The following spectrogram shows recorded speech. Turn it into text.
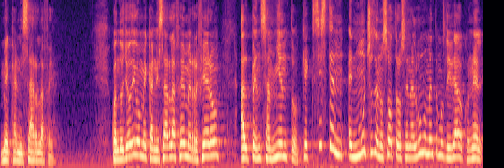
Mecanizar la fe. Cuando yo digo mecanizar la fe me refiero al pensamiento que existe en muchos de nosotros, en algún momento hemos lidiado con él.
